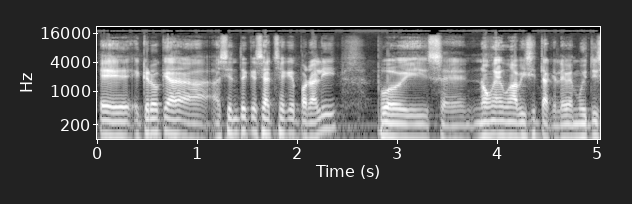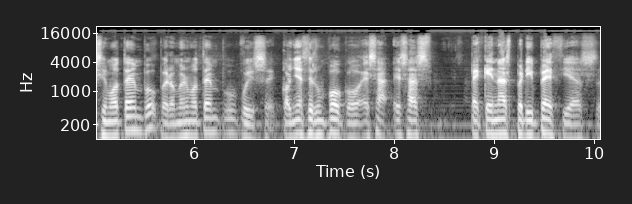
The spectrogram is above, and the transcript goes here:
eh, creo que a, a xente que se achegue por ali pois eh, non é unha visita que leve moitísimo tempo, pero ao mesmo tempo pois eh, coñeces un pouco esa, esas pequenas peripecias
